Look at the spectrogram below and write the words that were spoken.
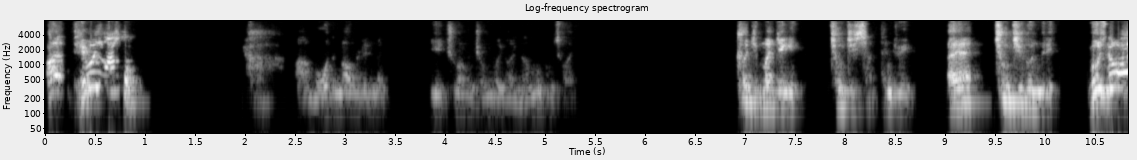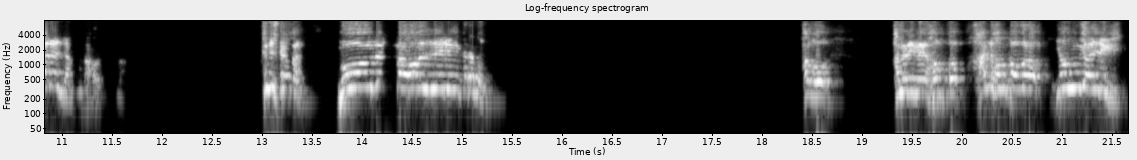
아, 대화도 하고 야, 아, 모든 마을들이면 이 중앙정부가 너무 무서워요. 거짓말쟁이 정치 사탄주의 에? 정치군들이 무서워하는 마을 그래서 모든 마을들이 그러면 하고 하나님의 헌법 한 헌법으로 연결되기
